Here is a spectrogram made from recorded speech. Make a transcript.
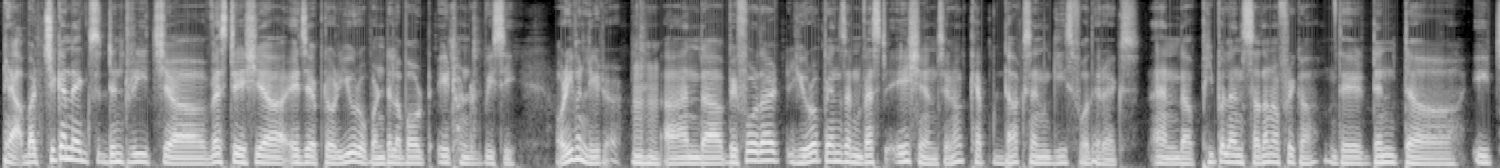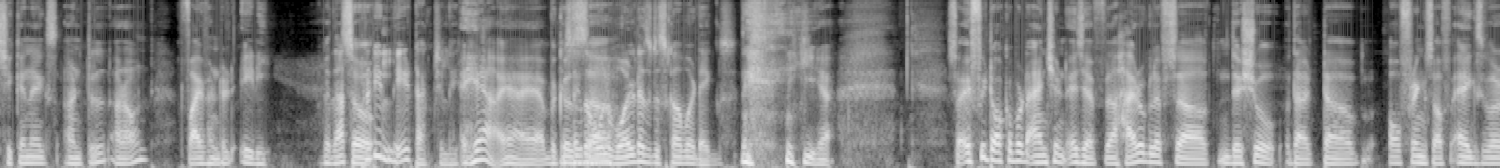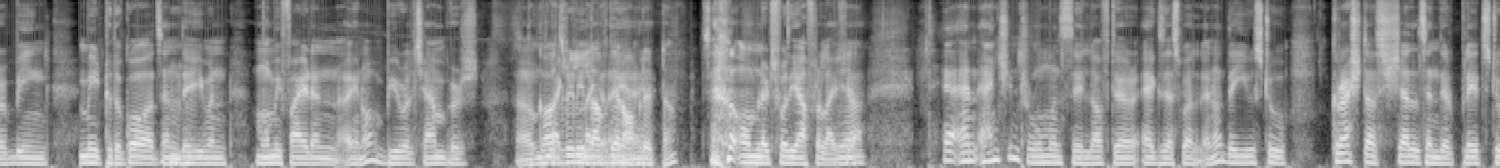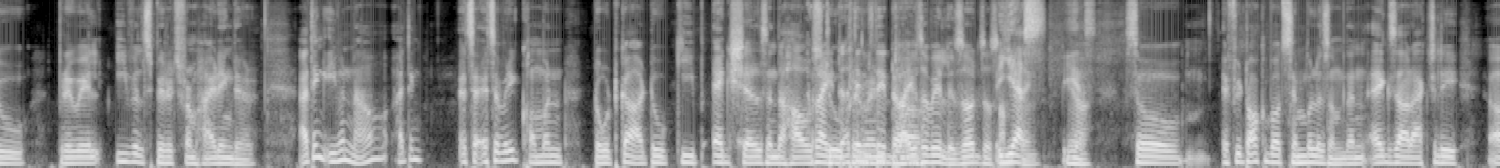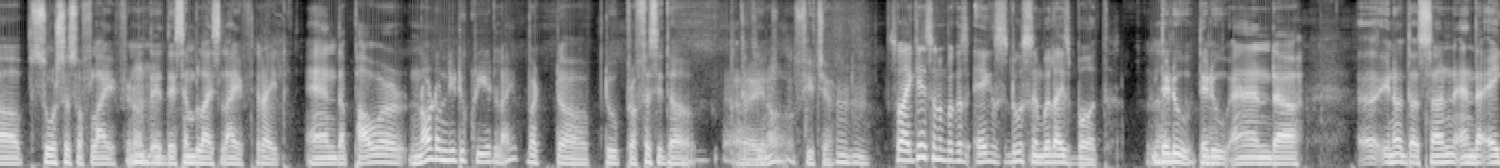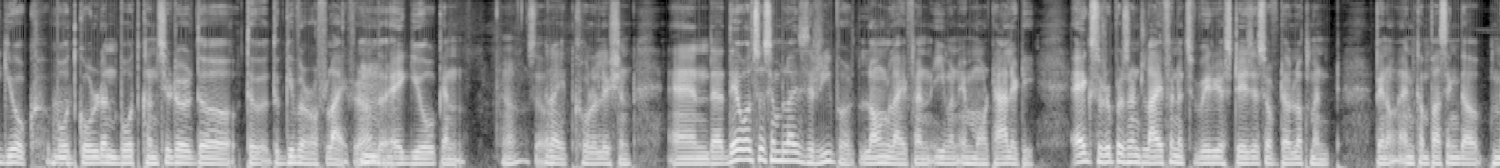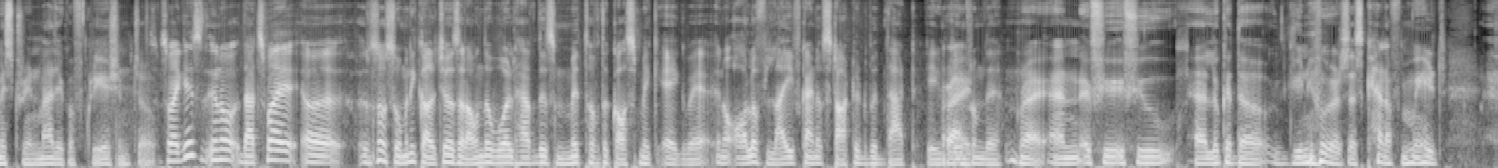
Yeah but chicken eggs didn't reach uh, West Asia Egypt or Europe until about 800 BC or even later Mhm. and uh, before that europeans and west asians you know kept ducks and geese for their eggs and uh, people in southern africa they didn't uh, eat chicken eggs until around 580 Okay, that's So- pretty late actually. yeah yeah yeah because it's like the uh, whole world has discovered eggs. yeah so if we talk about ancient egypt the hieroglyphs uh, they show that uh, offerings of eggs were being made to the gods and they Mhm. even mummified in uh, you know burial chambers um, Gods like- really like love a- their yeah, omelette, huh? So, omelets for the afterlife. Yeah. Yeah. yeah. and ancient Romans they loved their eggs as well. You know, they used to crush the shells in their plates to prevail evil spirits from hiding there. I think even now, I think it's a, it's a very common totka to keep eggshells in the house Right. to I think they drives uh, away lizards or something. Yes, Yeah. yes. So if you talk about symbolism, then eggs are actually uh, sources of life. You know, they Mhm. they symbolize life Right. and the power not only to create life but uh, to prophesy the, uh, The you know future Mhm. So I guess you know because eggs do symbolize birth. they do they Yeah. do and uh, you know the sun and the egg yolk Hmm. both golden both consider the, the the giver of life you know the Mhm. egg yolk and so Right. correlation and uh, they also symbolize rebirth long life and even immortality eggs represent life in its various stages of development you know encompassing the mystery and magic of creation so So I guess you know that's why uh, so so many cultures around the world have this myth of the cosmic egg, where you know all of life kind of started with that. It came Right. from there. Right, and if you if you uh, look at the universe, it's kind of made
